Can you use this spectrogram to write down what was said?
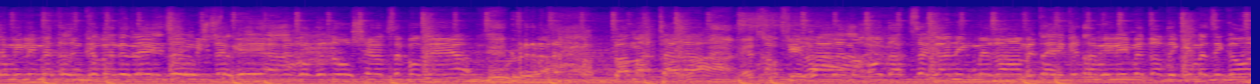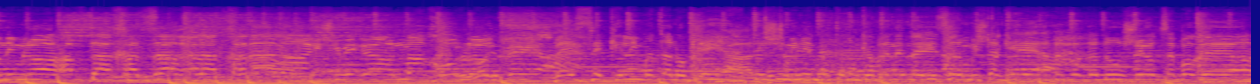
תשע מילימטר מכוון את לייזר משתגע וכל כדור שיוצא פוגע במטרה. את חפירה למה עוד הצגה נגמרה. מתייג את המילים מתרתקים בזיכרון אם לא אהבת חזור על ההתחלה. מה איש עם היגיון מהרחוב לא יודע. באיזה כלים אתה נוגע? תשע מילימטר מכוון את לייזר משתגע וכל כדור שיוצא פוגע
